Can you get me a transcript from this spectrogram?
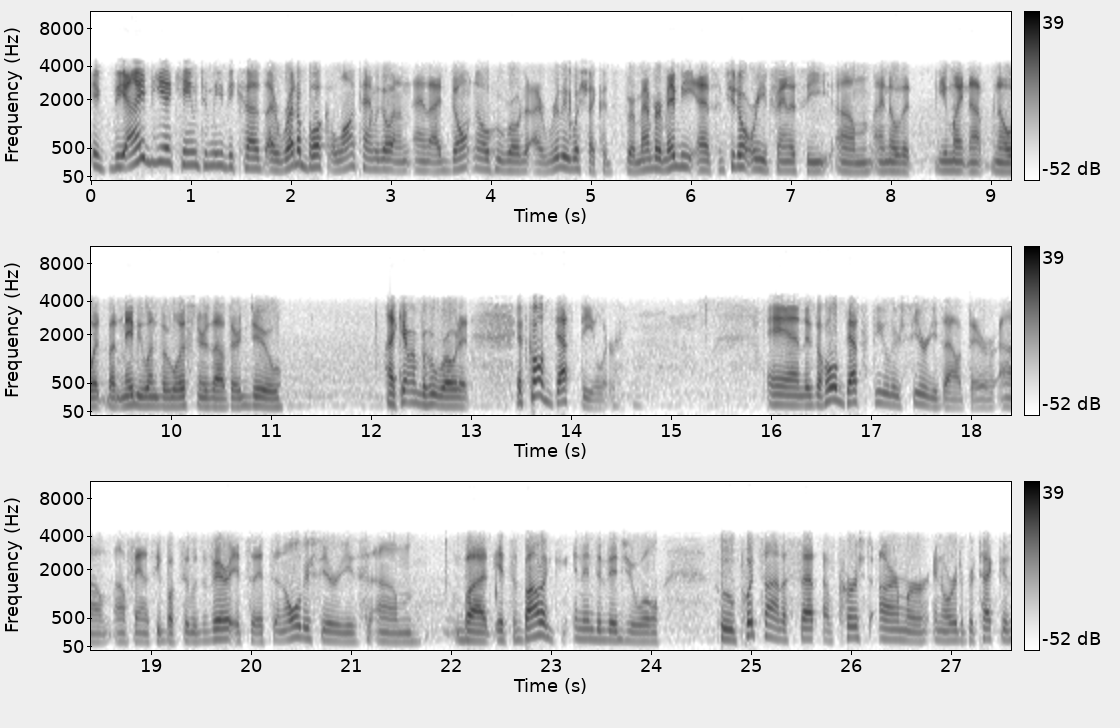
it, the idea came to me because I read a book a long time ago, and, and I don't know who wrote it. I really wish I could remember. Maybe uh, since you don't read fantasy, um, I know that you might not know it, but maybe one of the listeners out there do. I can't remember who wrote it. It's called Death Dealer. and there's a whole Death Dealer series out there um, on fantasy books. It was very it's it's an older series, um, but it's about a, an individual who puts on a set of cursed armor in order to protect his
